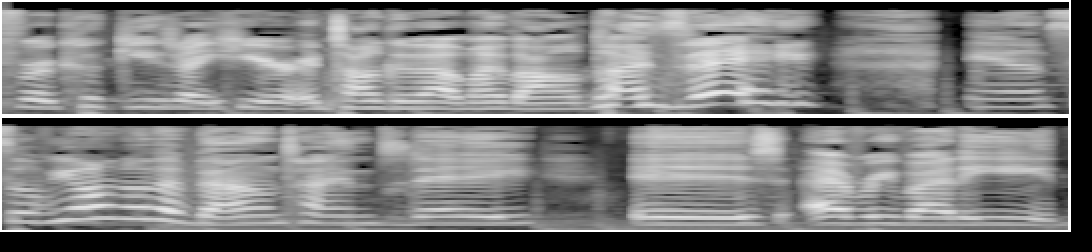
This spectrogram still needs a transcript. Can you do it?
for cookies right here and talk about my Valentine's Day. And so we all know that Valentine's Day is everybody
